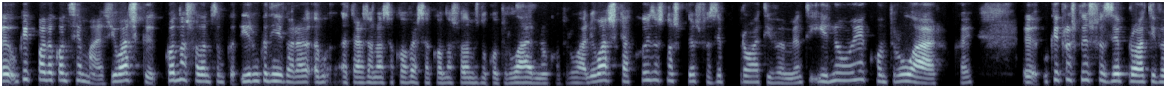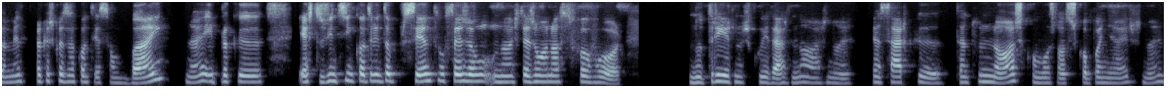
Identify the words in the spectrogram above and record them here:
Uh, o que é que pode acontecer mais? Eu acho que quando nós falamos, um ir um bocadinho agora atrás da nossa conversa, quando nós falamos no controlar e não controlar, eu acho que há coisas que nós podemos fazer proativamente e não é controlar, ok? Uh, o que é que nós podemos fazer proativamente para que as coisas aconteçam bem é? e para que estes 25 ou 30% não, sejam, não estejam a nosso favor? Nutrir-nos, cuidar de nós, não é? Pensar que tanto nós como os nossos companheiros, não é?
